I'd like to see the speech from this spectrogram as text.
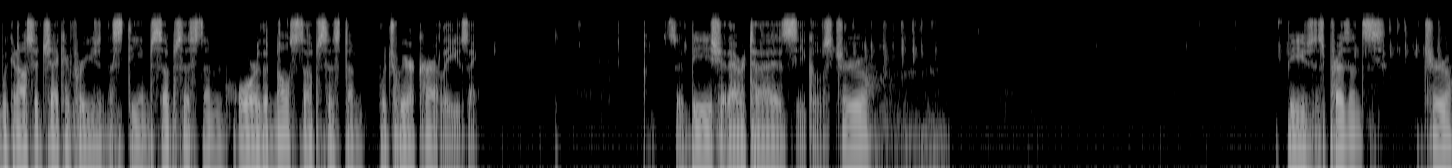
We can also check if we're using the Steam subsystem or the null subsystem, which we are currently using. So B should advertise equals true. B uses presence, true.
